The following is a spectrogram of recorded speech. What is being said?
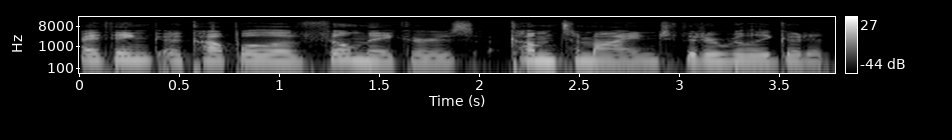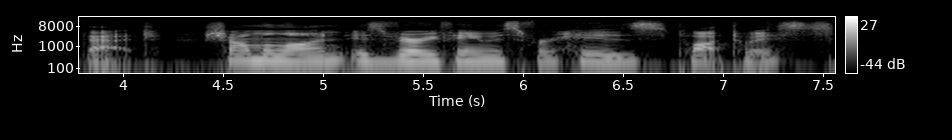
I think a couple of filmmakers come to mind that are really good at that. Shyamalan is very famous for his plot twists.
